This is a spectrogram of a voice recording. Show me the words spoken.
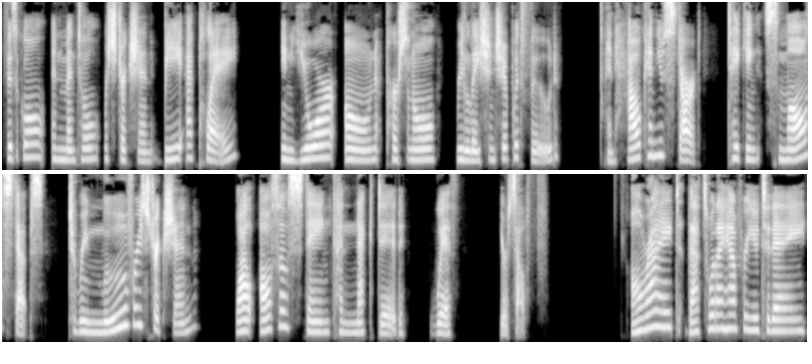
physical and mental restriction be at play in your own personal relationship with food? And how can you start taking small steps to remove restriction while also staying connected with yourself? All right. That's what I have for you today.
